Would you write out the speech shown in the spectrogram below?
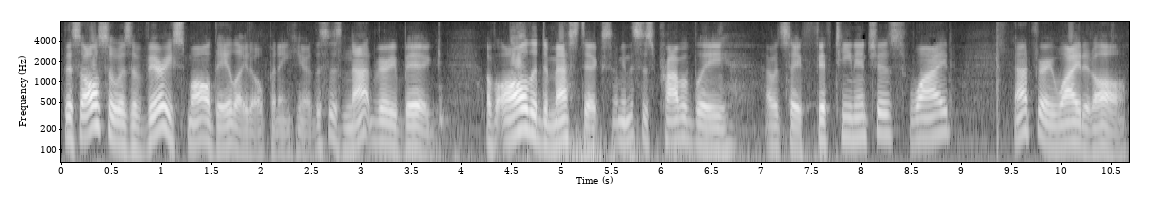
This also is a very small daylight opening here. This is not very big. Of all the domestics, I mean, this is probably, I would say, 15 inches wide. Not very wide at all.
